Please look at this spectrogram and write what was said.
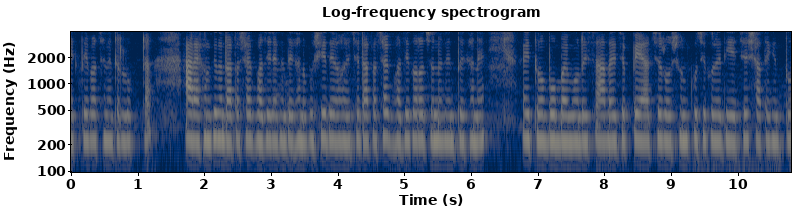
দেখতে পাচ্ছেন এটা লুকটা আর এখন কিন্তু ডাটা শাক ভাজিটা কিন্তু এখানে বসিয়ে দেওয়া হয়েছে। ডাটা শাক ভাজি করার জন্য কিন্তু এখানে এই তো বোম্বাই মরিচ আর এই যে পেঁয়াজ, রসুন কুচি করে দিয়েছে। সাথে কিন্তু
